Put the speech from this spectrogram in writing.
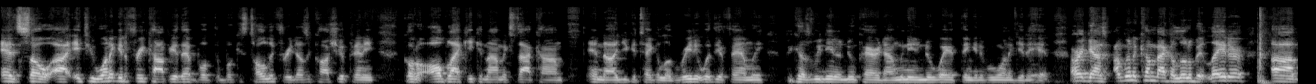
And so uh, if you want to get a free copy of that book, the book is totally free, doesn't cost you a penny. Go to allblackeconomics.com and uh, you can take a look, read it with your family because we need a new paradigm. We need a new way of thinking if we want to get ahead. All right, guys, I'm going to come back a little bit later uh,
